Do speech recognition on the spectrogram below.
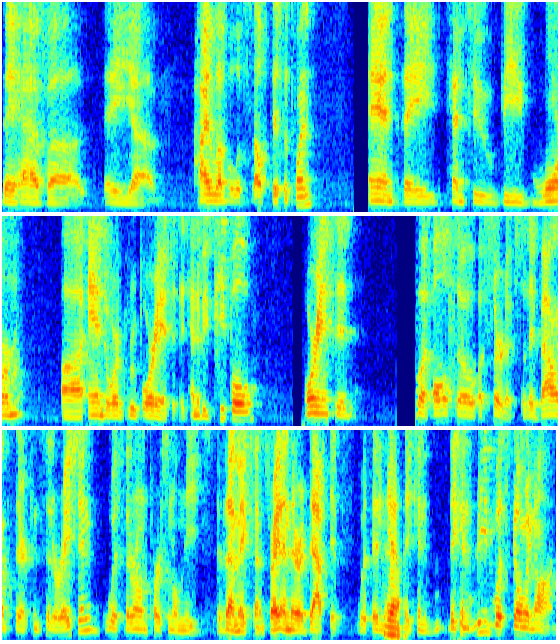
They have uh, a uh, high level of self discipline, and they tend to be warm uh, and or group oriented. They tend to be people oriented but also assertive. So they balance their consideration with their own personal needs, if that makes sense, right? And they're adaptive within that. Yeah. They can they can read what's going on.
